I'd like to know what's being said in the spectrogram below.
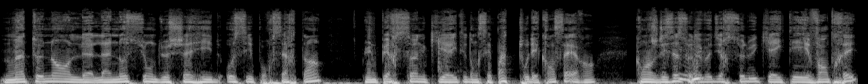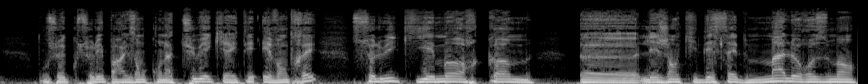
Maintenant, la, la notion de shahid aussi pour certains, une personne qui a été donc c'est pas tous les cancers. Hein. Quand je dis ça, cela veut dire celui qui a été éventré. Donc celui, celui, par exemple qu'on a tué qui a été éventré, celui qui est mort comme euh, les gens qui décèdent malheureusement,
